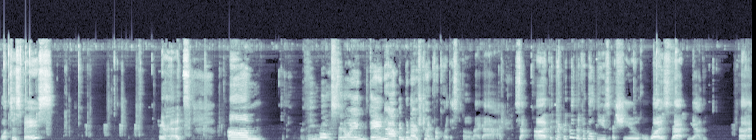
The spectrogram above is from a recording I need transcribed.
what's his face. Airheads. Um the most annoying thing happened when I was trying to record this. Oh my god. So, uh, the technical difficulties issue was that, yeah, the, uh,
